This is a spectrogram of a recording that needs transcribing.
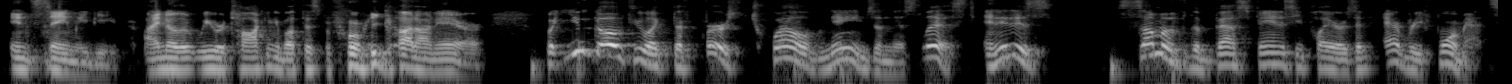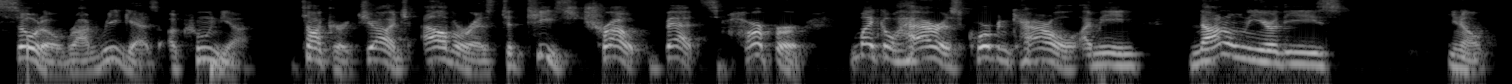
insanely deep. I know that we were talking about this before we got on air. But you go through like the first 12 names on this list, and it is some of the best fantasy players in every format Soto, Rodriguez, Acuna, Tucker, Judge, Alvarez, Tatis, Trout, Betts, Harper, Michael Harris, Corbin Carroll. I mean, not only are these, you know,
